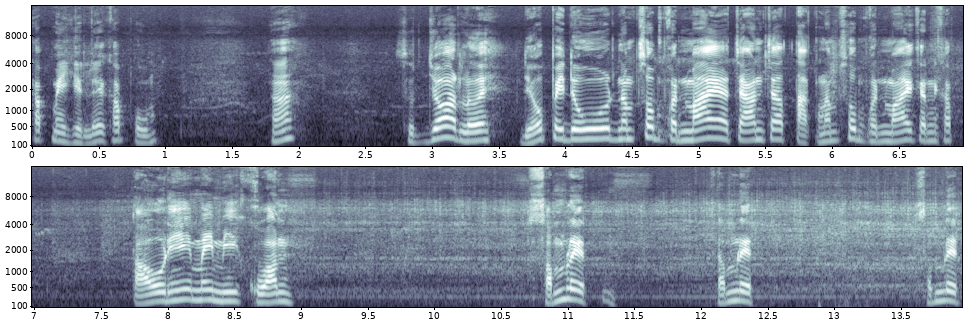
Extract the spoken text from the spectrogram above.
ทับไม่เห็นเลยครับผม ฮะ สุดยอดเลย เดี๋ยวไปดูน้ำส้มขวัญไม้ อาจารย์จะตักน้ำส้มขวัญไม้กันครับ เตานี้ไม่มีควันสำเร็จสำเร็จสำเร็จ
